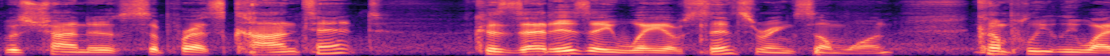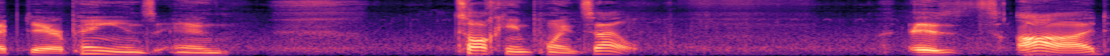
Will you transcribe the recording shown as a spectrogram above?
was trying to suppress content, because that is a way of censoring someone, completely wipe their opinions and talking points out. It's odd,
